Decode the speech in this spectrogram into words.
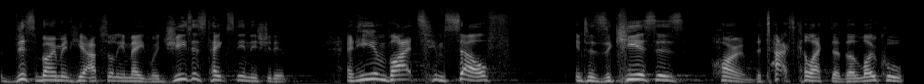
this moment here absolutely amazing where Jesus takes the initiative and he invites himself into Zacchaeus' home, the tax collector, the local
